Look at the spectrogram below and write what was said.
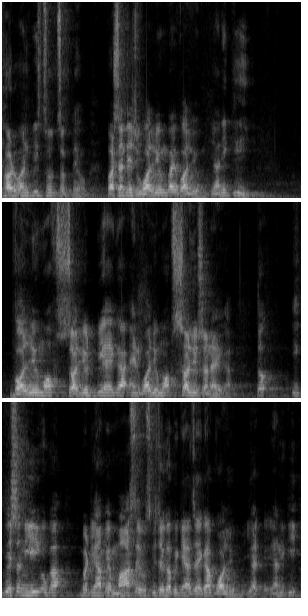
थर्ड वन भी सोच सकते हो। परसेंटेज वॉल्यूम बाय वॉल्यूम यानी कि वॉल्यूम ऑफ़ सॉल्यूट भी आएगा एंड वॉल्यूम ऑफ़ सॉल्यूशन आएगा। तो इक्वेशन यही होगा बट यहाँ पे मास है उसकी जगह पे क्या आ जाएगा? वॉल्यूम। या, यानी कि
